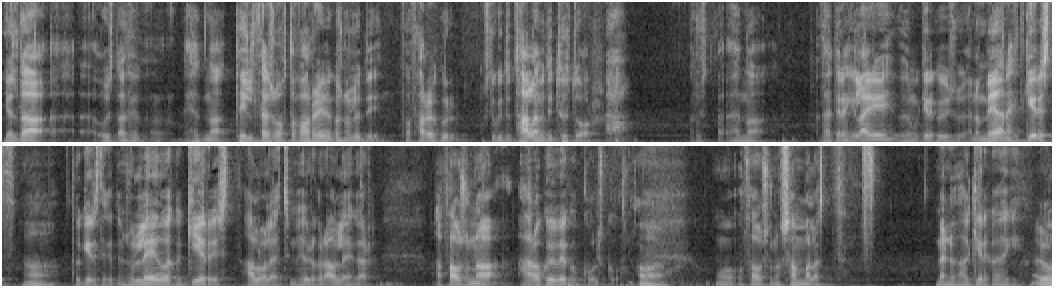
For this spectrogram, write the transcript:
Ég held að, veist, að hérna, til þess ofta að fá reyfingar svona hluti þá þarf ykkur, þú getur talað um þetta í 20 ár. Þú veist, hérna, þetta er ekki lægi, við þurfum að gera eitthvað í þessu. En að meðan ekkert gerist, já, þá gerist ekkert. En svo leið og eitthvað gerist, alvarlegt, sem hefur ykkur afleðingar að þá svona, það er ákveðið veikokól sko, já. og, og þá svona sammálast mennum það að gera eitthvað ekki? Jú,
